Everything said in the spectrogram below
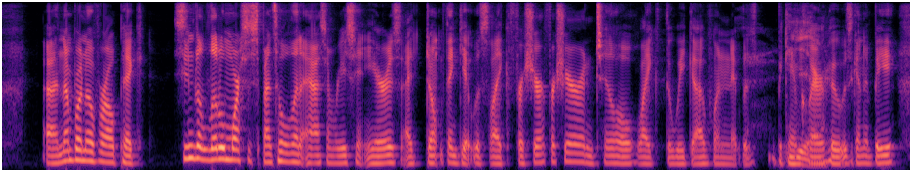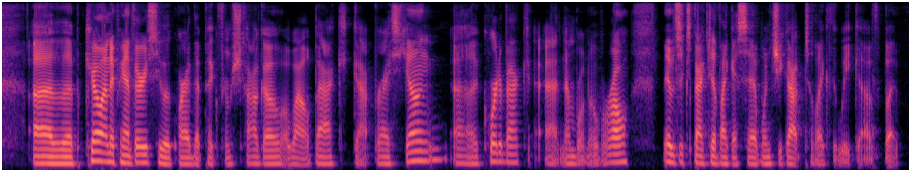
Uh, number one overall pick seemed a little more suspenseful than it has in recent years. I don't think it was like for sure, for sure until like the week of when it was became clear who it was going to be. Uh, the Carolina Panthers, who acquired that pick from Chicago a while back, got Bryce Young, uh, quarterback at number one overall. It was expected, like I said, when she got to like the week of, but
